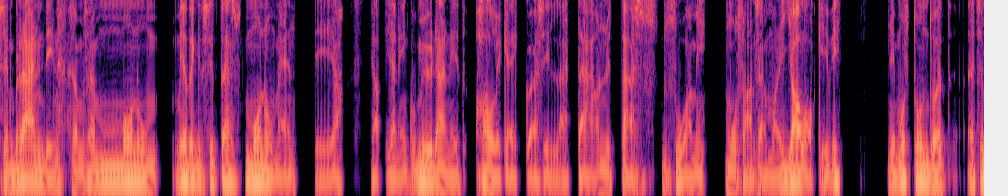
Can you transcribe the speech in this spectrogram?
sen brändin, semmoiseen monu, jotenkin sitten monumenttiin ja, ja, ja niinku myydään niitä hallikeikkoja sillä, että tämä on nyt tämä Suomi musan semmoinen jalokivi. Niin musta tuntuu, että, että se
